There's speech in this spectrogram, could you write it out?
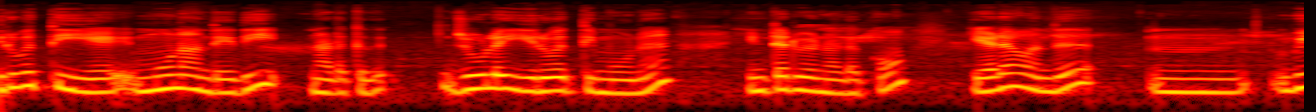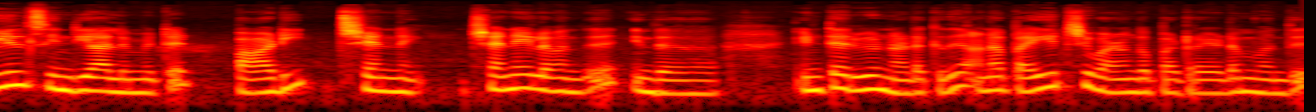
இருபத்தி ஏ மூணாந்தேதி நடக்குது. ஜூலை இருபத்தி மூணு இன்டர்வியூ நடக்கும். இடம் வந்து wheels India limited Padi Chennai. சென்னையில் வந்து இந்த இன்டர்வியூ நடக்குது. ஆனால் பயிற்சி வழங்கப்படுற இடம் வந்து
